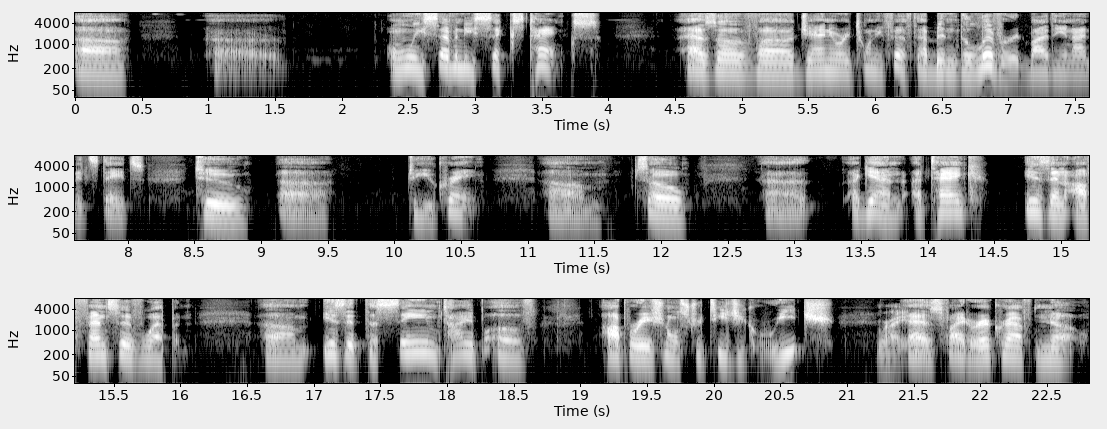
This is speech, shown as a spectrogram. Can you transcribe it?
Uh, uh, only 76 tanks, as of uh, January 25th, have been delivered by the United States to uh, to Ukraine. Um, so, uh, again, a tank is an offensive weapon. Um, is it the same type of operational strategic reach Right. as fighter aircraft? No.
